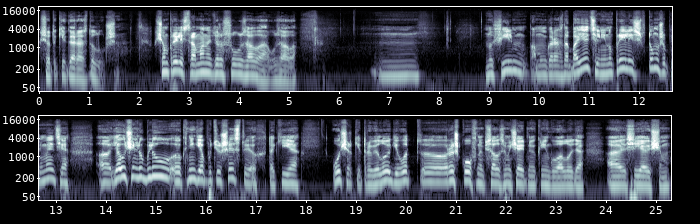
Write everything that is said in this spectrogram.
все-таки гораздо лучше. В чем прелесть романа Дерсу Узала? Узала? Ну, фильм, по-моему, гораздо обаятельнее, но прелесть в том же, понимаете, э, я очень люблю э, книги о путешествиях, такие очерки, травелоги. Вот э, Рыжков написал замечательную книгу Володя о сияющем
